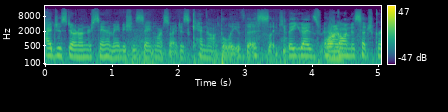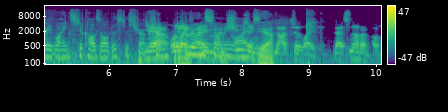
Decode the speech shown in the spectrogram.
I just don't understand it, maybe she's saying more. So I just cannot believe this. Like that you guys have Or I'm- gone to such great lengths to cause all this destruction. yeah or like ruin I'm, so I'm many choosing lives. Yeah. not to like that's not a, a, a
